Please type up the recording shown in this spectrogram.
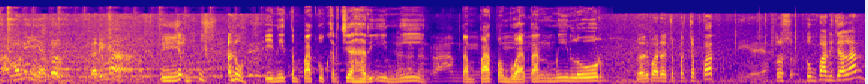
Kamu nih ya Dul, dari mana? Iya, aduh, ini tempatku kerja hari ini. Tempat pembuatan mie lur. Daripada cepet-cepet, iya ya. terus tumpah di jalan.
